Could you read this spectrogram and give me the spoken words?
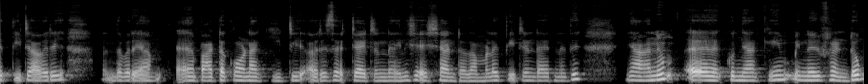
എത്തിയിട്ട് അവർ എന്താ പറയുക പാട്ടൊക്കെ ഓണാക്കിയിട്ട് അവർ സെറ്റായിട്ടുണ്ട് അതിന് ശേഷമാണ് കേട്ടോ നമ്മൾ എത്തിയിട്ടുണ്ടായിരുന്നത് ഞാനും കുഞ്ഞാക്കിയും പിന്നെ ഒരു ഫ്രണ്ടും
